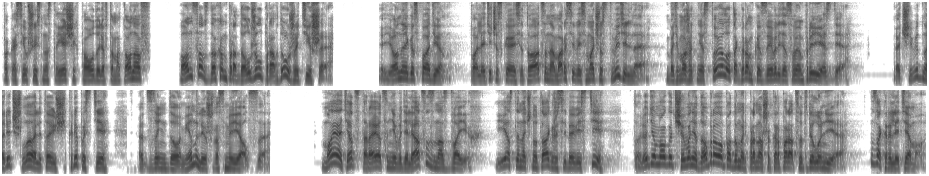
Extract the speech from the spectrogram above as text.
Покосившись настоящих поодаль автоматонов, он со вздохом продолжил, правда, уже тише. «Юный господин, политическая ситуация на Марсе весьма чувствительная. Быть может, не стоило так громко заявлять о своем приезде?» Очевидно, речь шла о летающей крепости, Цзэнь Доумен лишь рассмеялся. «Мой отец старается не выделяться за нас двоих. Если начну так же себя вести, то люди могут чего недоброго подумать про нашу корпорацию Трилунье. Закрыли тему.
